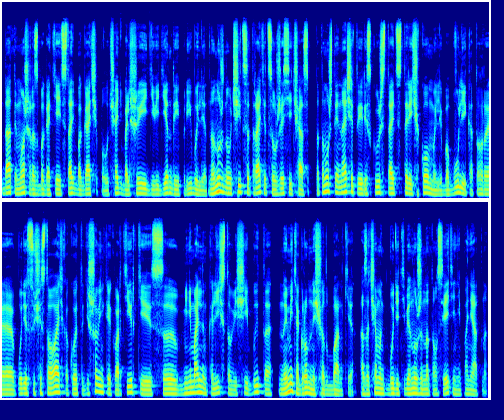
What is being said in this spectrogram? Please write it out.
Да, ты можешь разбогатеть, стать богаче, получать большие дивиденды и прибыли, но нужно учиться тратиться уже сейчас, потому что иначе ты рискуешь стать старичком или бабулей, которая будет существовать в какой-то дешевенькой квартирке с минимальным количеством вещей быта, но иметь огромный счет в банке. А зачем он будет тебе нужен на том свете, непонятно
